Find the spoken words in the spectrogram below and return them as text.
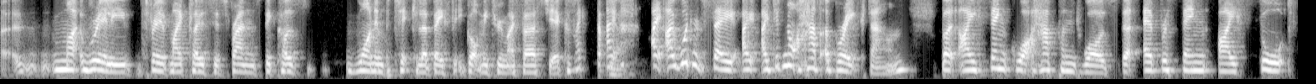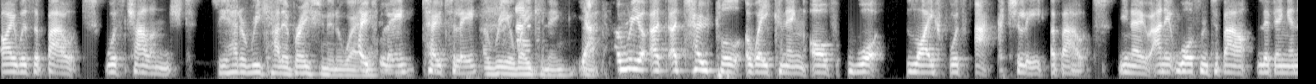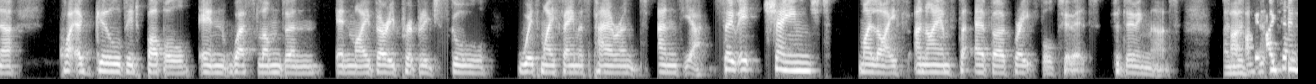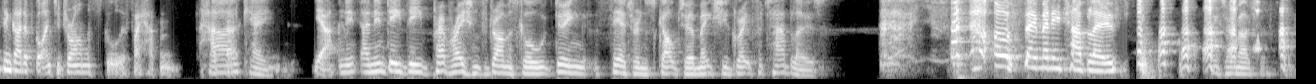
uh, my, really three of my closest friends because one in particular basically got me through my first year. Because I, yeah. I, I wouldn't say I, I did not have a breakdown but i think what happened was that everything i thought i was about was challenged. So you had a recalibration in a way. Totally totally. A reawakening and, yeah a real a, a total awakening of what life was actually about, you know, and it wasn't about living in a quite a gilded bubble in West London in my very privileged school with my famous parent. And yeah, so it changed my life and I am forever grateful to it for doing that. The, I, I, don't think I'd have got into drama school if I hadn't had uh, that. Okay. Yeah. And, and indeed, the preparation for drama school, doing theatre and sculpture makes you great for tableaus. oh, so many tableaus. Thanks very much.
